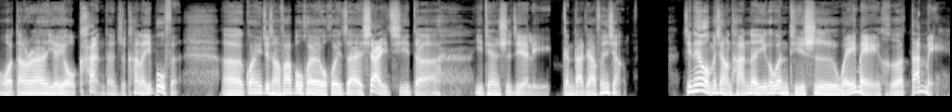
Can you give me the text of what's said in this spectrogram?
我当然也有看，但只看了一部分。呃，关于这场发布会，我会在下一期的《一天世界》里跟大家分享。今天我们想谈的一个问题是唯美和单美。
